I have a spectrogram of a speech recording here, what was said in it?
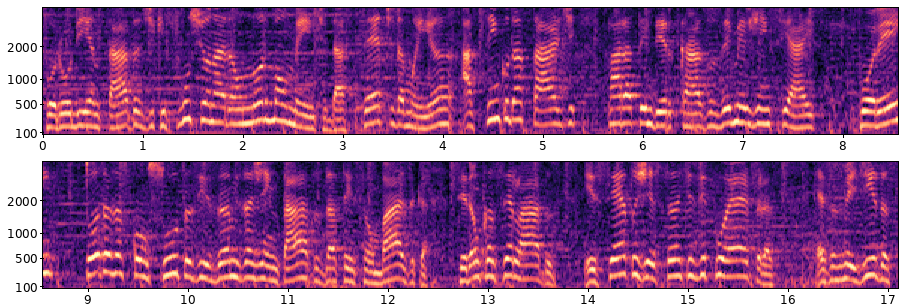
foram orientadas de que funcionarão normalmente das 7 da manhã às 5 da tarde para atender casos emergenciais. Porém, todas as consultas e exames agendados da atenção básica serão cancelados, exceto gestantes e puérperas. Essas medidas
